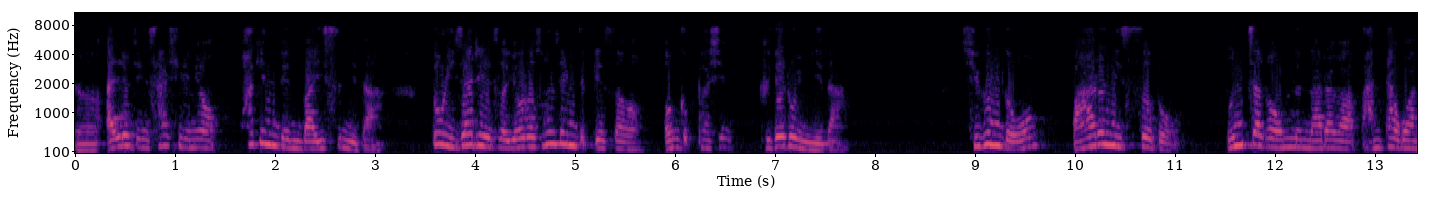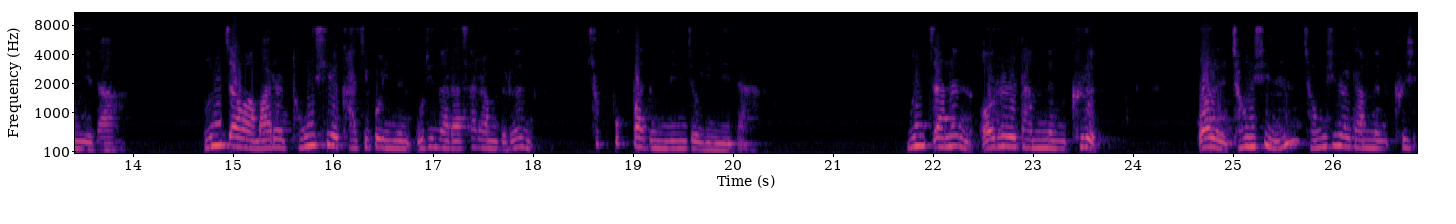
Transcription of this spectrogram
어, 알려진 사실이며 확인된 바 있습니다. 또 이 자리에서 여러 선생님들께서 언급하신 그대로입니다. 지금도 말은 있어도 문자가 없는 나라가 많다고 합니다. 문자와 말을 동시에 가지고 있는 우리나라 사람들은 축복받은 민족입니다. 문자는 어를 담는 그릇, 월, 정신, 정신을 담는 그-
